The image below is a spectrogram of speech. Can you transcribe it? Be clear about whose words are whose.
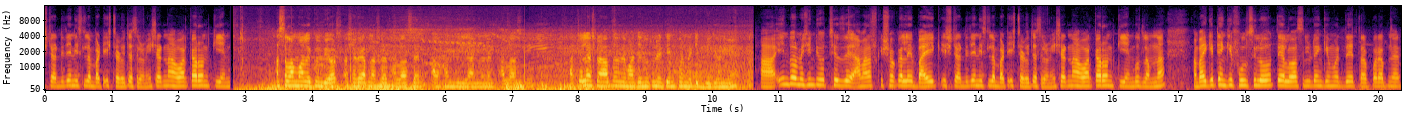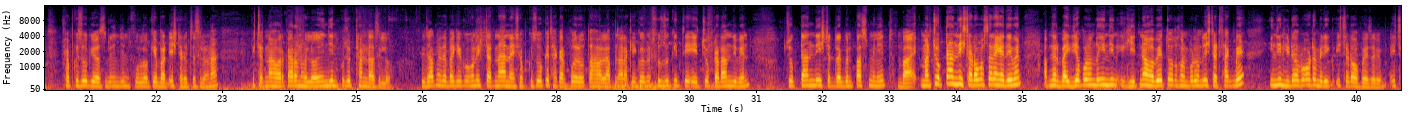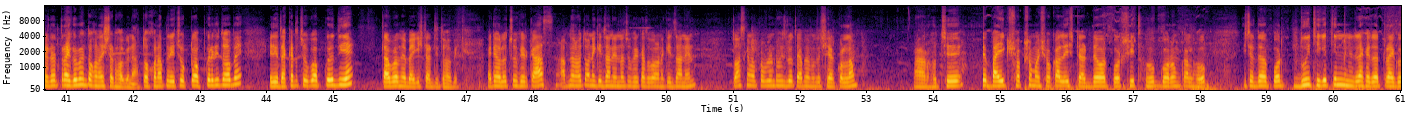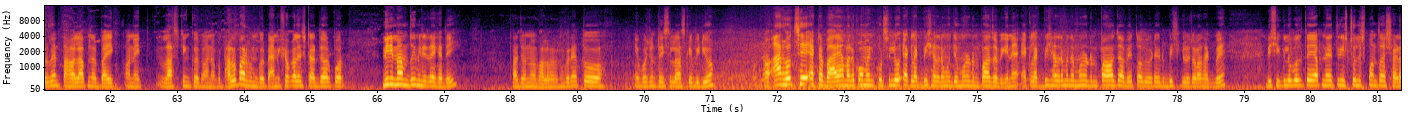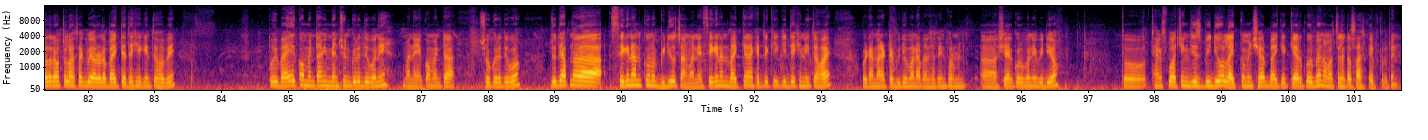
Speaker 1: Start দিতে নিয়েছিলাম but start হইতেছিল না। স্টার্ট না হওয়ার কারণ কি? আমি আসসালামু আলাইকুম ভিউয়ার্স আশা করি আপনারা সবাই ভালো আছেন। আলহামদুলিল্লাহ, আমি অনেক ভালো আছি। আর চলে আসলাম আপনাদের মাঝে নতুন একটি ইনফরমেটিভ ভিডিও নিয়ে। ইনফরমেশনটি হচ্ছে যে, আমার আজকে সকালে বাইক স্টার্ট দিতে নিয়েছিলাম বাট স্টার্ট হইতেছিল না। স্টার্ট না হওয়ার কারণ কি আমি বুঝলাম না। বাইকের ট্যাঙ্কি ফুল ছিল, তেলও আসছিল ট্যাঙ্কির মধ্যে, তারপরে আপনার সব কিছু ওকে আসলো engine full okay but start হইতেছিল না। স্টার্ট না হওয়ার কারণ হলো ইঞ্জিন প্রচুর ঠান্ডা ছিল। যদি আপনাদের বাইকে কখনো স্টার্ট না নেয় সব কিছু ওকে থাকার পরেও তাহলে আপনারা কী করবেন? সুজুকিতে এই চোখটা টান দিবেন। চোখ টান দিয়ে স্টার্ট রাখবেন পাঁচ মিনিট বা মানে চোখ টান দিয়ে স্টার্ট অবস্থা রেখে দেবেন। আপনার বাইক যে পর্যন্ত ইঞ্জিন হিট না হবে, ততক্ষণ পর্যন্ত স্টার্ট থাকবে। ইঞ্জিন হিট হবে অটোমেটিক স্টার্ট অফ হয়ে যাবে। স্টার্ট ট্রাই করবেন, তখন স্টার্ট হবে না। তখন আপনার এই চোখটা অফ করে দিতে হবে। এদিকে ধাক্কাতে চোখ অফ করে দিয়ে তারপর আপনার বাইক স্টার্ট দিতে হবে। এটা হলো চোখের কাজ। আপনারা হয়তো অনেকেই জানেন না, চোখের কাজ আবার অনেকেই জানেন। তো আজকে আমার প্রবলেমটা হয়েছিল, তাই আপনার মধ্যে শেয়ার করলাম। আর হচ্ছে বাইক সবসময় সকালে স্টার্ট দেওয়ার পর শীত হোক, গরমকাল হোক স্টার্ট দেওয়ার পর দুই থেকে তিন মিনিট রেখে দেওয়ার ট্রাই করবেন, তাহলে আপনার বাইক অনেক লাস্টিং করবে, অনেক ভালো পারফর্ম করবে। আমি সকালে স্টার্ট দেওয়ার পর মিনিমাম দুই মিনিট রেখে দিই, তার জন্য ভালো পারফর্ম করে। তো এ পর্যন্তই ছিল আজকে ভিডিও আর হচ্ছে একটা ভাই আমার কমেন্ট করছিল, এক লাখ বিশ হাজারের মধ্যে মনোটন পাওয়া যাবে কিনা? এক লাখ বিশ হাজারের মধ্যে মনোটন পাওয়া যাবে, তবে ওটা একটু বেশি কিলো চলা থাকবে। বেশি কিলো বলতে আপনার তিরিশ, চল্লিশ, পঞ্চাশ, ষাট হাজার চলা থাকবে, আর ওটা বাইকটা দেখে কিনতে হবে। তো ওই ভাইয়ের কমেন্টটা আমি মেনশন করে দেবো নি মানে কমেন্টটা শো করে দেবো। যদি আপনারা সেকেন্ড হ্যান্ড কোনো ভিডিও চান মানে সেকেন্ড হ্যান্ড বাইক কেনার ক্ষেত্রে কী কী দেখে নিতে হয়, ওইটা আমার একটা ভিডিও বানিয়ে, আপনাদের সাথে ইনফরমেশন শেয়ার করব নি ভিডিও তো thanks for watching this video like comment share বাইকে কেয়ার করবেন, আমার চ্যানেলটা সাবস্ক্রাইব করবেন।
